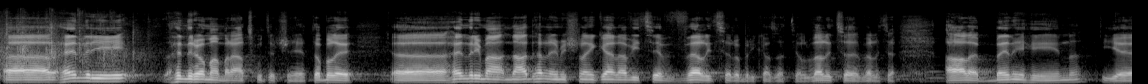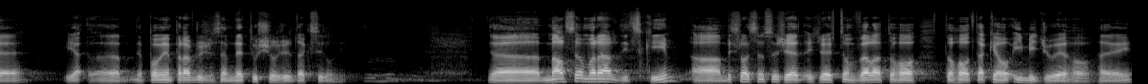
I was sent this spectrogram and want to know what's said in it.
Uh, Henry, Henryho mám rád skutečně. To byly, uh, Henry má nádherné myšlenky a navíc je velice dobrý kazatel. Velice, velice. Ale Benny Hinn je, je uh, povím pravdu, že jsem netušil, že je tak silný. Uh, mal jsem ho rád vždycky a myslel jsem si, že, že je v tom vela toho, toho takého imidžu jeho, hej.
